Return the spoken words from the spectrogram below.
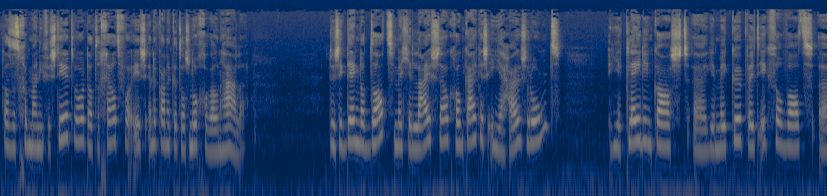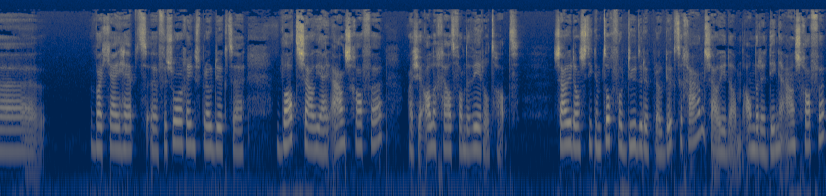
dat het gemanifesteerd wordt, dat er geld voor is en dan kan ik het alsnog gewoon halen. Dus ik denk dat dat met je lifestyle, gewoon kijk eens in je huis rond, in je kledingkast, uh, je make-up, weet ik veel wat, uh, wat jij hebt, uh, verzorgingsproducten. Wat zou jij aanschaffen als je alle geld van de wereld had? Zou je dan stiekem toch voor duurdere producten gaan? Zou je dan andere dingen aanschaffen?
